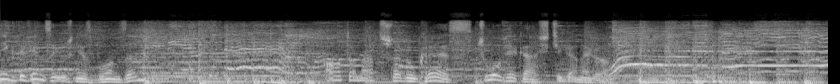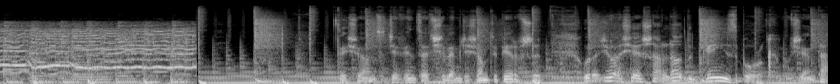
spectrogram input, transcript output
Nigdy więcej już nie zbłądzę. Oto nadszedł kres człowieka ściganego. ...1971. Urodziła się Charlotte Gainsbourg, wzięta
